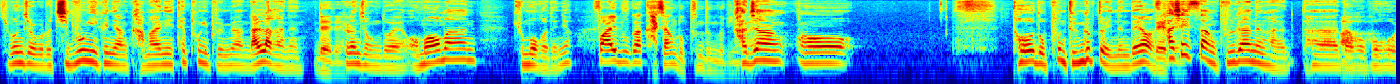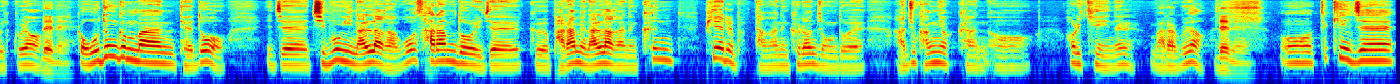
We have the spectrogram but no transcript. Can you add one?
기본적으로 지붕이 그냥 가만히 태풍이 불면 날아가는 네네. 그런 정도의 어마어마한 규모거든요. 5가 가장 높은 등급인가요? 가장 어, 더 높은 등급도 있는데요. 네네. 사실상 불가능하다고 아. 보고 있고요. 네네. 그러니까 5등급만 돼도 이제 지붕이 날아가고 사람도 이제 그 바람에 날아가는 큰 피해를 당하는 그런 정도의 아주 강력한 어, 허리케인을 말하고요. 네네. 어, 특히 이제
